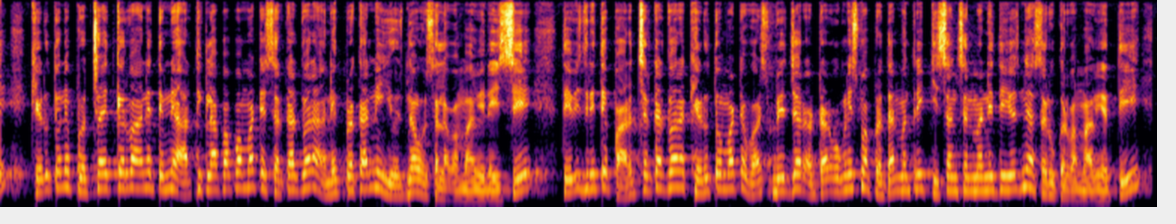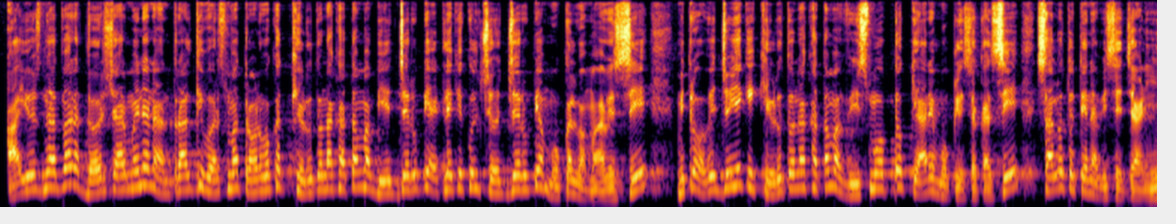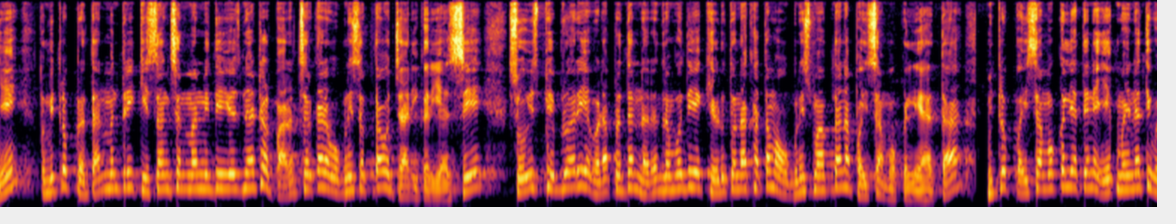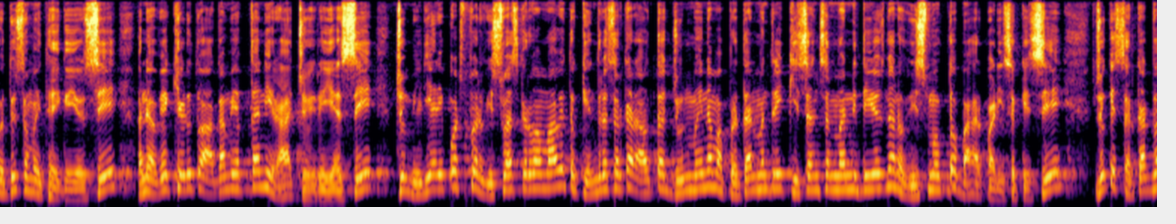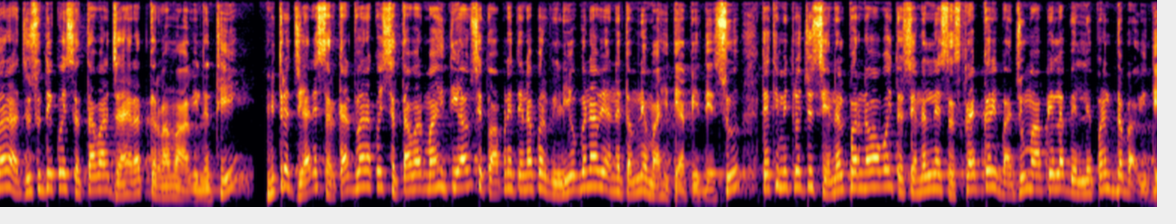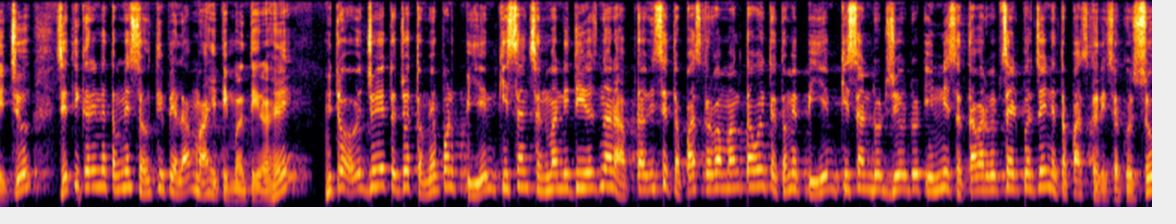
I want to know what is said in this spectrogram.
ખેડૂતોને પ્રોત્સાહિત કરવા અને તેમને આર્થિક લાભ આપવા માટે સરકાર દ્વારા અનેક પ્રકારની યોજનાઓ ચલાવવામાં આવી રહી છે. તેવી જ રીતે ભારત સરકાર દ્વારા ખેડૂતો માટે વર્ષ બે હજાર અઢાર ઓગણીસમાં પ્રધાનમંત્રી કિસાન સન્માન નિધિ યોજના શરૂ કરવામાં આવી હતી. આ યોજના દ્વારા દર ચાર મહિનાના અંતરાલથી વર્ષમાં ત્રણ વખત ખેડૂતોના ખાતામાં બે હજાર રૂપિયા એટલે કે કુલ છ હજાર રૂપિયા મોકલવામાં આવે છે. મિત્રો, હવે જોઈએ કે ખેડૂતોના ખાતામાં વીસમો હપ્તો ક્યારે મોકલી શકાશે? ચાલો તો તેના વિશે જાણીએ. તો મિત્રો, પ્રધાનમંત્રી કિસાન સન્માન નિધિ યોજના હેઠળ ભારત સરકારે ઓગણીસ હપ્તાઓ જારી કર્યા છે. ચોવીસ ફેબ્રુઆરીએ વડાપ્રધાન નરેન્દ્ર મોદીએ ખેડૂતોના ખાતામાં ઓગણીસમા હપ્તાના પૈસા મોકલ્યા હતા. મિત્રો, પૈસા મોકલ્યા તેને એક મહિનાથી વધુ સમય થઈ ગયો છે. અને હવે ખેડૂતો આગામી હપ્તાની રાહ જોઈ રહ્યા છે. જો મીડિયા રિપોર્ટ્સ પર વિશ્વાસ કરવામાં આવે તો કેન્દ્ર સરકાર આવતા જૂન મહિનામાં પ્રધાનમંત્રી કિસાન સન્માન નિધિ યોજનાનો વીસમો હપ્તો બહાર પાડી શકે છે. જો કે સરકાર દ્વારા હજુ સુધી કોઈ સત્તાવાર જાહેરાત કરવામાં આવી નથી. મિત્રો, જ્યારે સરકાર દ્વારા કોઈ સત્તાવાર માહિતી આવશે, તો આપણે તેના પર વીડિયો બનાવી અને તમને માહિતી આપી દઈશું તેથી મિત્રો, જો ચેનલ પર નવા હોય, તો ચેનલને સબસ્ક્રાઇબ કરી બાજુમાં આપેલા બેલને પણ દબાવી દેજો, જેથી કરીને તમને સૌથી પહેલાં માહિતી મળતી રહે. મિત્રો, હવે જોઈએ તો જો તમે પણ પીએમ કિસાન સન્માન નિધિ યોજનાના હપ્તા વિશે તપાસ કરવા માંગતા હોય તો તમે PM Kisan dot gov dot ઇનની સત્તાવાર વેબસાઇટ પર જઈને તપાસ કરી શકો છો.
